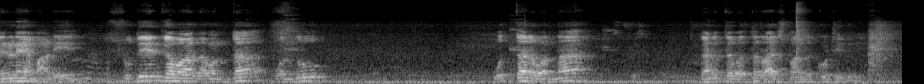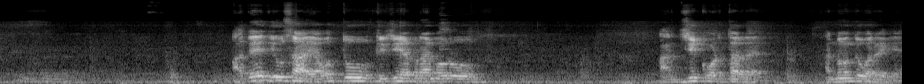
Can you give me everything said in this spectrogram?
ನಿರ್ಣಯ ಮಾಡಿ ಸುದೀರ್ಘವಾದಂಥ ಒಂದು ಉತ್ತರವನ್ನು ಘನತೆವತ್ತ ರಾಜ್ಯಪಾಲರಿಗೆ ಕೊಟ್ಟಿದ್ದೀವಿ. ಅದೇ ದಿವಸ ಯಾವತ್ತು ಟಿ ಜಿ ಅಬ್ರಾಹಿಂ ಅವರು ಅರ್ಜಿ ಕೊಡ್ತಾರೆ ಹನ್ನೊಂದುವರೆಗೆ.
